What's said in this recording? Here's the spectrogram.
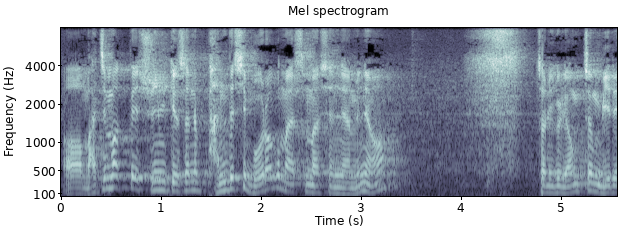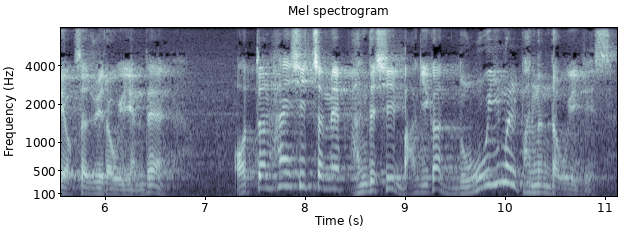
어, 마지막 때 주님께서는 반드시 뭐라고 말씀하셨냐면요. 저는 이걸 영적 미래 역사주의라고 얘기하는데 어떤 한 시점에 반드시 마귀가 노임을 받는다고 얘기했어요.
